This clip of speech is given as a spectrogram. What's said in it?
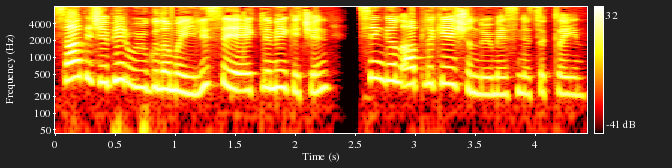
Sadece bir uygulamayı listeye eklemek için Single Application düğmesini tıklayın.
